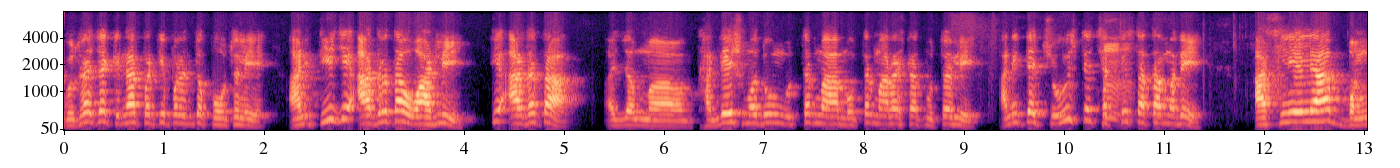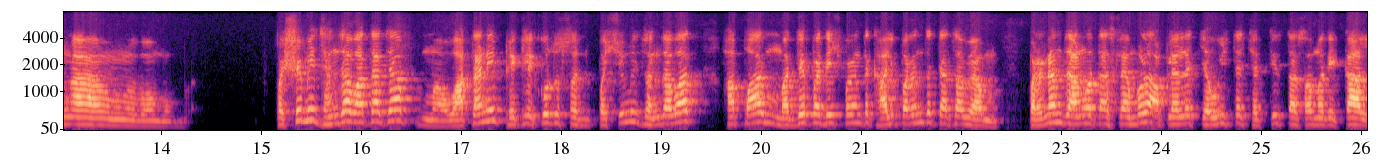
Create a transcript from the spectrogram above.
गुजरातच्या किनारपट्टीपर्यंत पोहोचले आणि ती जी आर्द्रता वाढली ती आर्द्रता खानदेश मधून उत्तर महा उत्तर महाराष्ट्रात उतरली आणि त्या चोवीस ते छत्तीस तासामध्ये असलेल्या बंग पश्चिमी झंझावाताच्या म, वाताने फेकले. पश्चिमी झंझावात हा फार मध्य प्रदेशपर्यंत खालीपर्यंत त्याचा परिणाम जाणवत असल्यामुळं आपल्याला चोवीस ते छत्तीस तासामध्ये काल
